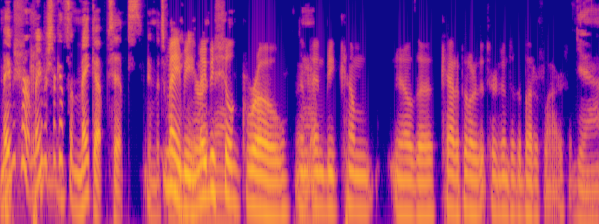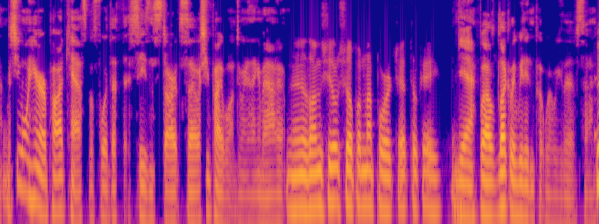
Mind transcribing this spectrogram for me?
Maybe her, maybe she'll get some makeup tips in between. maybe, maybe she'll grow and Yeah. and become, you know, the caterpillar that turns into the butterfly or something. Yeah, but she won't hear our podcast before the th- season starts, so she probably won't do anything about it. And as long as she don't show up on my porch, that's okay. Yeah, well, luckily we didn't put where we live, so.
